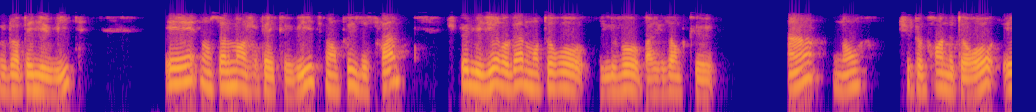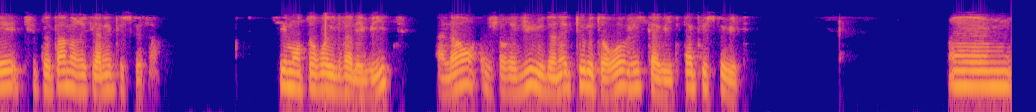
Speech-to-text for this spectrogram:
Je dois payer 8. Et non seulement je paye que 8, mais en plus de ça, je peux lui dire, regarde, mon taureau, il vaut par exemple que 1. Non, tu peux prendre le taureau et tu peux pas me réclamer plus que ça. Si mon taureau, il valait 8, alors j'aurais dû lui donner tout le taureau jusqu'à 8, pas plus que 8. Euh,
